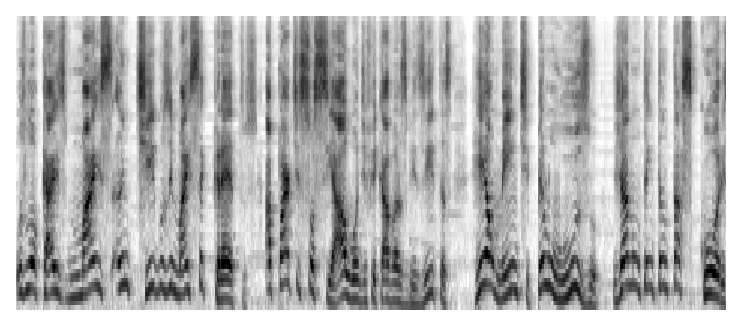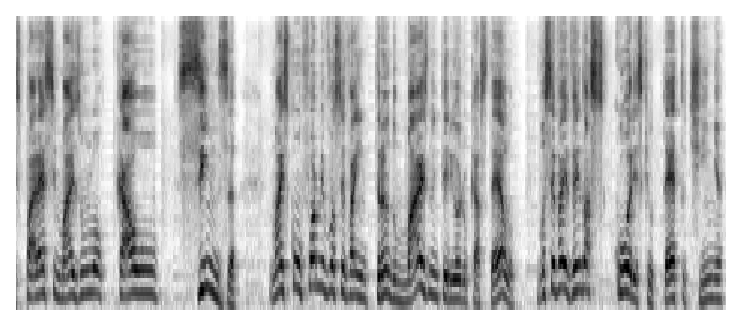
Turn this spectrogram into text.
os locais mais antigos e mais secretos. A parte social onde ficavam as visitas, realmente pelo uso, já não tem tantas cores, parece mais um local cinza. Mas conforme você vai entrando mais no interior do castelo, você vai vendo as cores que o teto tinha,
